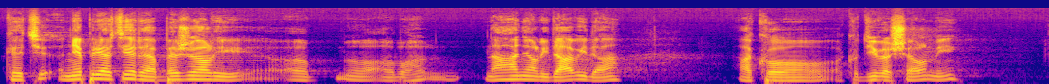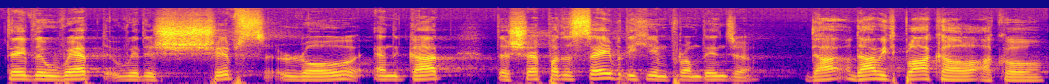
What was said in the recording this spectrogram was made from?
Keď nepriatelia bežali eh, alebo naháňali Davida ako, ako divé šelmy, David wept with the sheep's roar, and God, the shepherd, saved him from danger. Dávid plakal ako,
